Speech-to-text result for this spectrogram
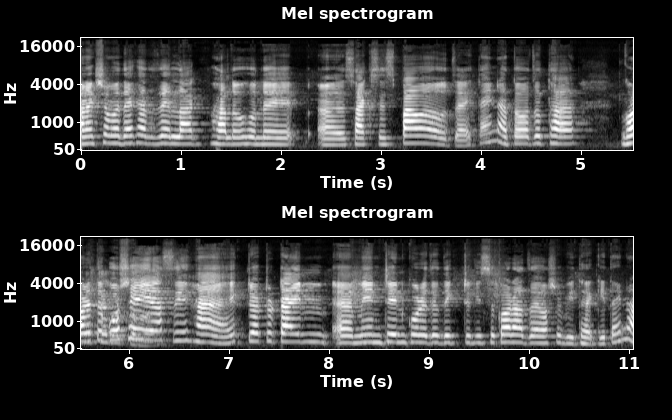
অনেক সময় দেখা যায় যে লাক ভালো হলে সাকসেস পাওয়াও যায় তাই না? তো অযথা ঘরে তো বসেই আছি হ্যাঁ একটু একটু টাইম মেনটেন করে যদি একটু কিছু করা যায় অসুবিধা কি তাই না?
